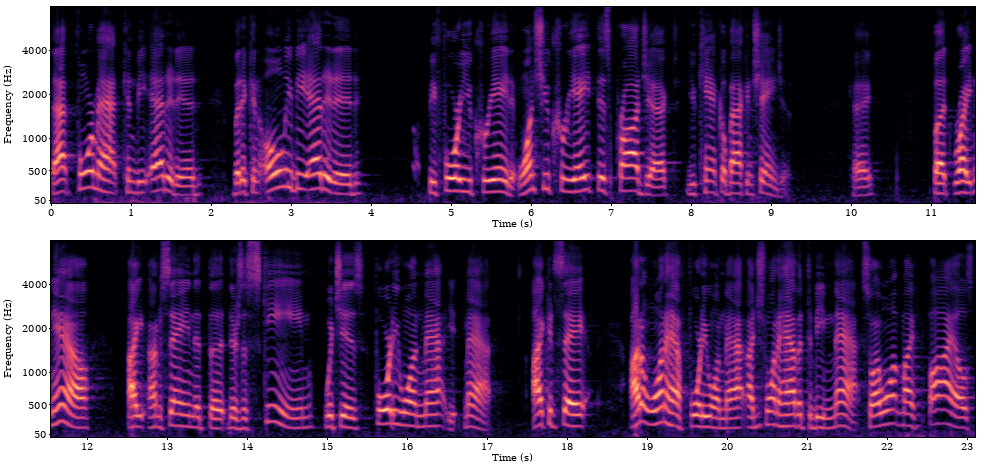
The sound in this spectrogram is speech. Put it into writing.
that format can be edited, but it can only be edited before you create it. Once you create this project, you can't go back and change it. Okay? But right now, I, am saying that the, there's a scheme which is 41 mat, mat. I could say, I don't want to have 41 mat, I just want to have it to be mat. So I want my files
